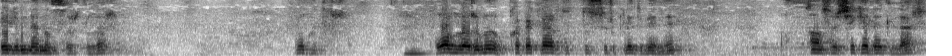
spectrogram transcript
Belimden ısırdılar. O kadar. Kollarımı köpekler tuttu sürükledi beni. Ondan sonra çekelediler.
